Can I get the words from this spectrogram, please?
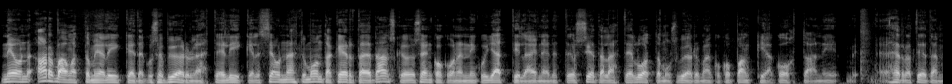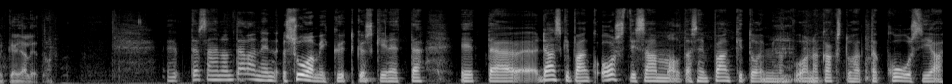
ne on arvaamattomia liikkeitä, kun se vyöry lähtee liikkeelle. Se on nähty monta kertaa ja Danske on jo sen kokoinen niin kuin jättiläinen, että jos sieltä lähtee luottamus vyörymään koko pankkia kohtaan, niin herra tietää, mitkä jäljet on. Tässähän on tällainen Suomi-kytköskin, että, että Danske Bank osti Sammolta sen pankkitoiminnot vuonna 2006 ja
